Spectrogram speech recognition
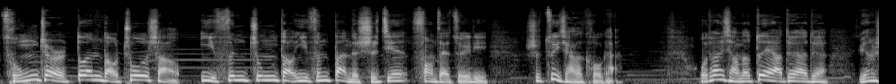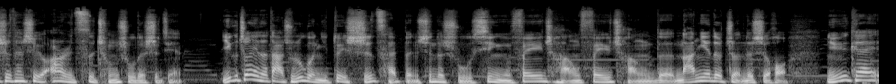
从这儿端到桌上，一分钟到一分半的时间放在嘴里是最佳的口感。”我突然想到，对啊，对啊，对啊，原来食材是有二次成熟的时间。一个专业的大厨，如果你对食材本身的属性非常非常的拿捏的准的时候，你应该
